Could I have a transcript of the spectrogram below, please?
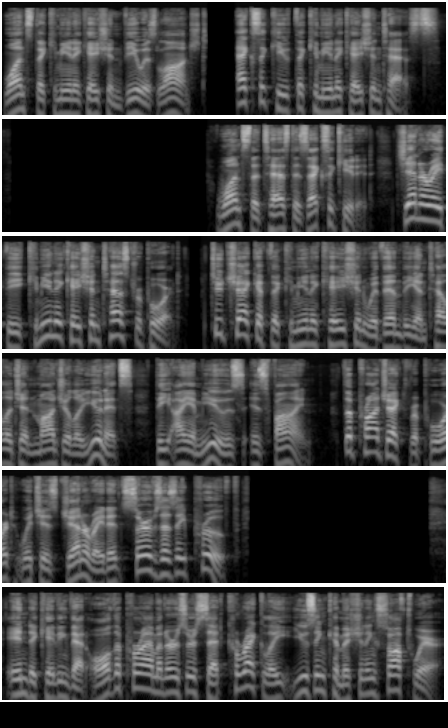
Once the Communication View is launched, execute the communication tests. Once the test is executed, generate the Communication Test Report to check if the communication within the Intelligent Modular Units, the IMUs, is fine. The project report, which is generated, serves as a proof indicating that all the parameters are set correctly using commissioning software.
